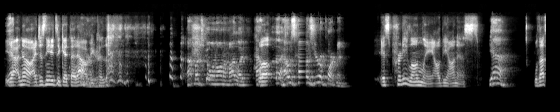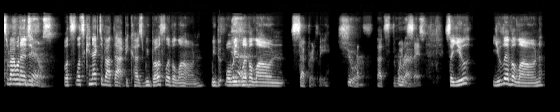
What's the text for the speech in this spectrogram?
yeah. no, I just needed to get that out here. because Not much going on in my life. How, Well- uh, how's how's your apartment? it's pretty lonely. I'll be honest. Yeah. Well, that's what I wanted to. Details. Let's let's connect about that because we both live alone. We well, we live alone separately. Sure. That's, that's the way to say it. So you you live alone,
